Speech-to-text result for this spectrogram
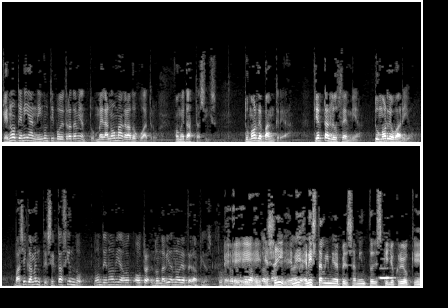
que no tenían ningún tipo de tratamiento. Melanoma grado 4 o metástasis tumor de páncreas, cierta leucemia, tumor de ovario. Básicamente se está haciendo donde no había otra, donde había no había terapias. Eh, eh, eh, sí, en, esta línea de pensamiento es que yo creo que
